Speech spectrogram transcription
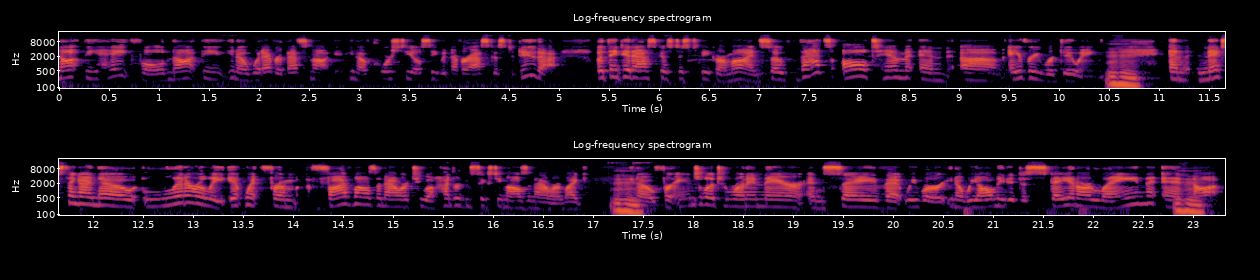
not be hateful not be you know whatever that's not you know of course tlc would never ask us to do that but they did ask us to speak our minds so that's all tim and um, avery were doing Mhm. and next thing I know, literally, it went from five miles an hour to 160 miles an hour. Like, you Mhm. know, for Angela to run in there and say that we were, you know, we all needed to stay in our lane and Mhm. not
